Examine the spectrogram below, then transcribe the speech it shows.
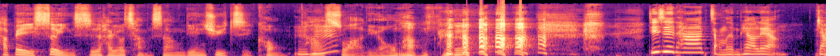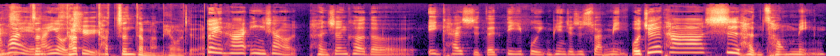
他被摄影师还有厂商连续指控他耍流氓。嗯、其实他长得很漂亮，讲话也蛮有趣。他真的蛮漂亮的。对他印象很深刻的，一开始的第一部影片就是算命。我觉得他是很聪明，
